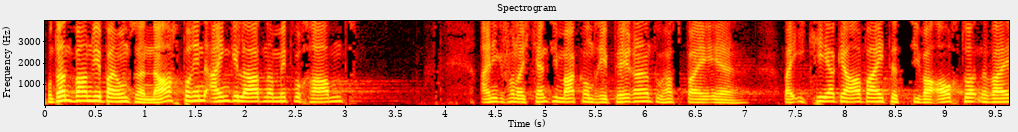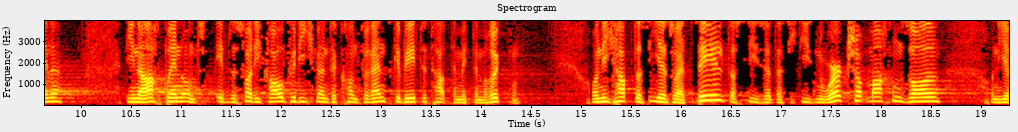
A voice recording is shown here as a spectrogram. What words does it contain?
Und dann waren wir bei unserer Nachbarin eingeladen am Mittwochabend. Einige von euch kennen sie, Marc-André Perrin. Du hast bei, äh, bei Ikea gearbeitet. Sie war auch dort eine Weile die Nachbarin und eben das war die Frau, für die ich während der Konferenz gebetet hatte mit dem Rücken. Und ich habe das ihr so erzählt, dass, diese, dass ich diesen Workshop machen soll. Und ihr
